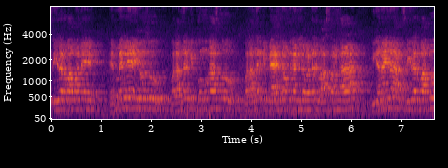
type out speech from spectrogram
శ్రీధర్ బాబు అనే ఎమ్మెల్యే ఈరోజు వాళ్ళందరికీ కొమ్ము కాస్తూ వాళ్ళందరికీ బ్యాక్గ్రౌండ్గా నిలబడ్డది వాస్తవం కదా? ఇకనైనా శ్రీధర్ బాబు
